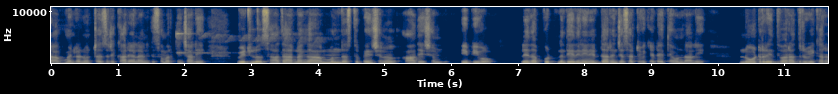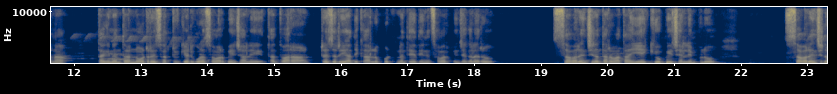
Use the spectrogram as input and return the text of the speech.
డాక్యుమెంట్లను ట్రెజరీ కార్యాలయానికి సమర్పించాలి. వీటిలో సాధారణంగా ముందస్తు పెన్షన్ ఆదేశం పీపీఓ లేదా పుట్టిన తేదీని నిర్ధారించే సర్టిఫికేట్ అయితే ఉండాలి. నోటరీ ద్వారా ధృవీకరణ తగినంత నోటరీ సర్టిఫికేట్ కూడా సమర్పించాలి. తద్వారా ట్రెజరీ అధికారులు పుట్టిన తేదీని సమర్పించగలరు. సవరించిన తర్వాత ఏక్యూపీ చెల్లింపులు సవరించిన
